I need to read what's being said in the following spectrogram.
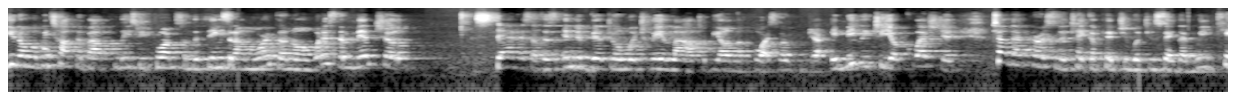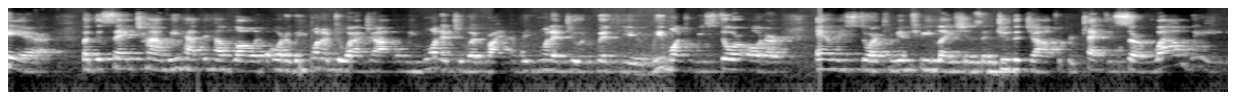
you know, when we talk about police reform, some of the things that I'm working on, what is the mental status of this individual which we allow to be on the force. But uh, immediately to your question, tell that person to take a picture with you, say that we care, but at the same time, we have to have law and order. We want to do our job and we want to do it right and we want to do it with you. We want to restore order and restore community relations and do the job to protect and serve while we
